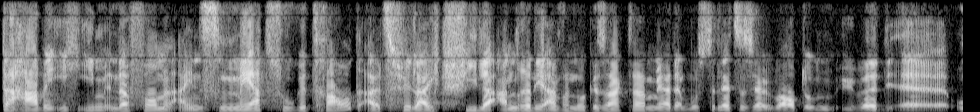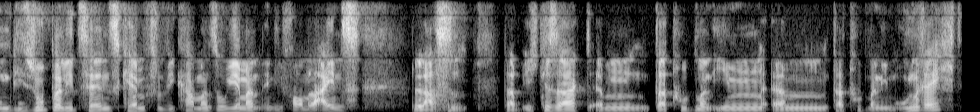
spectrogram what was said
da habe ich ihm in der Formel 1 mehr zugetraut als vielleicht viele andere, die einfach nur gesagt haben, ja, der musste letztes Jahr überhaupt um, über, äh, um die Superlizenz kämpfen. Wie kann man so jemanden in die Formel 1 lassen? Da habe ich gesagt, ähm, da tut man ihm, ähm, da tut man ihm Unrecht.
